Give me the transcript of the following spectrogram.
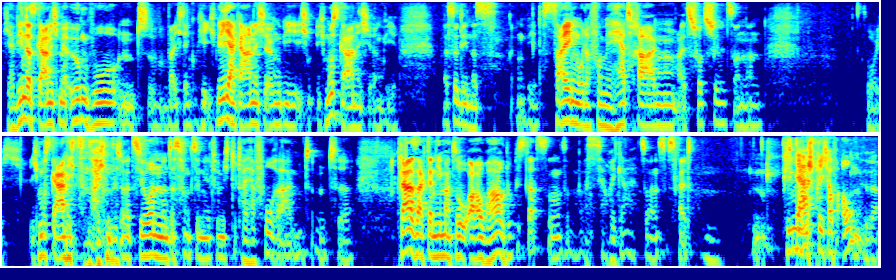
ich erwähne das gar nicht mehr irgendwo und weil ich denke, okay, ich will ja gar nicht irgendwie, ich, ich muss gar nicht irgendwie, weißt du, denen das irgendwie das zeigen oder von mir hertragen als Schutzschild, sondern so, ich, ich muss gar nichts in solchen Situationen und das funktioniert für mich total hervorragend. Und äh, klar sagt dann jemand so, oh, wow, du bist das. Und so, aber ist ja auch egal. sondern es ist halt ein, viel mehr Gespräch auf Augenhöhe.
